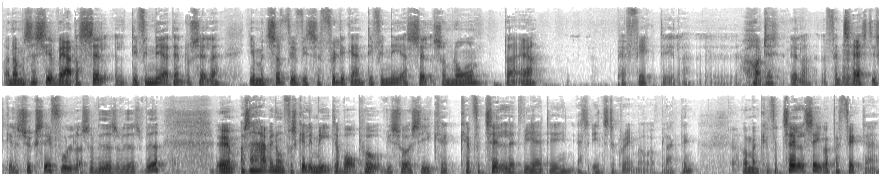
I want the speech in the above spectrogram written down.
Og når man så siger, være dig selv, eller definere den, du selv er, jamen så vil vi selvfølgelig gerne definere os selv som nogen, der er perfekte, eller øh, hotte, eller fantastisk, mm. eller succesfuld, osv. osv., osv. Øhm, og så har vi nogle forskellige medier, hvorpå vi så at sige kan, kan fortælle, at vi er det. Ikke? Altså Instagram er oplagt, ikke? hvor man kan fortælle, se hvor perfekt jeg er.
